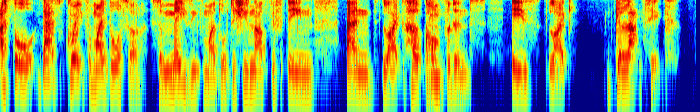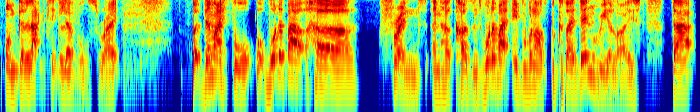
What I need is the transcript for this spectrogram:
I thought that's great for my daughter. It's amazing for my daughter. She's now 15 and like her confidence is like galactic on galactic levels, right? But then I thought, but what about her friends and her cousins? What about everyone else? Because I then realized that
